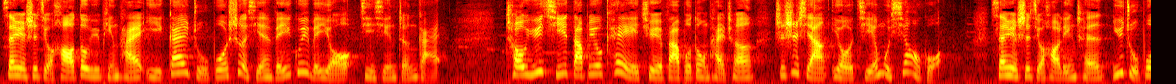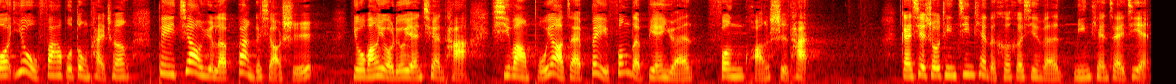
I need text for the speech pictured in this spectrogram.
三月十九号，斗鱼平台以该主播涉嫌违规为由进行整改，丑鱼旗 WK 却发布动态称，只是想有节目效果。三月十九号凌晨，女主播又发布动态称，被教育了半个小时。有网友留言劝她，希望不要在被封的边缘疯狂试探。感谢收听今天的呵呵新闻，明天再见。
